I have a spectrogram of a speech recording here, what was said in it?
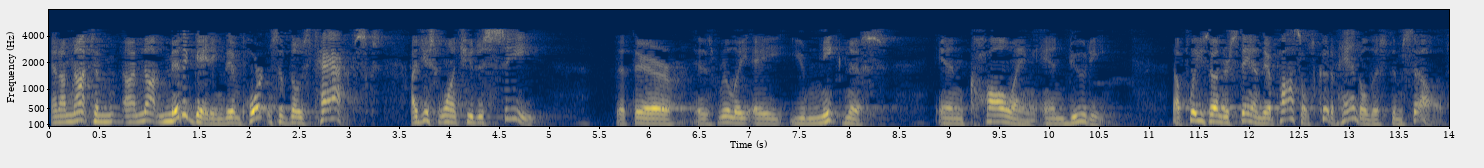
And I'm not, to, I'm not mitigating the importance of those tasks. I just want you to see that there is really a uniqueness in calling and duty. Now, please understand, the apostles could have handled this themselves.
